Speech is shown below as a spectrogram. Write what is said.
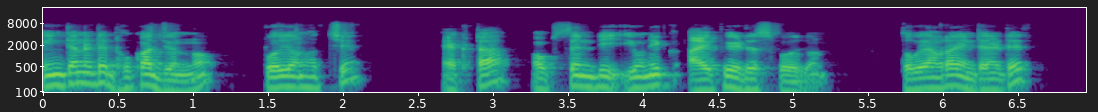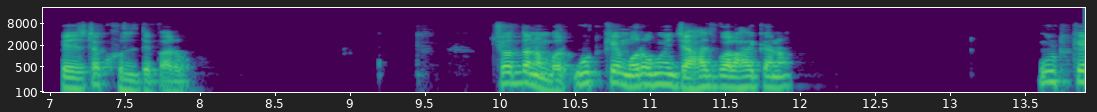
ইন্টারনেটে ঢোকার জন্য প্রয়োজন হচ্ছে একটা option D unique IP address প্রয়োজন। তবে আমরা ইন্টারনেটের পেজটা খুলতে পারব। চোদ্দ নম্বর, উটকে মরুভূমির জাহাজ বলা হয় কেন? উটকে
